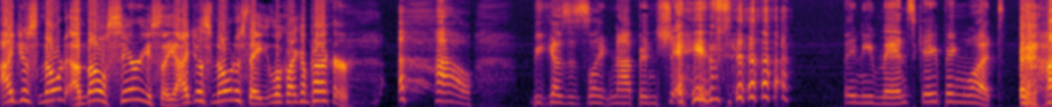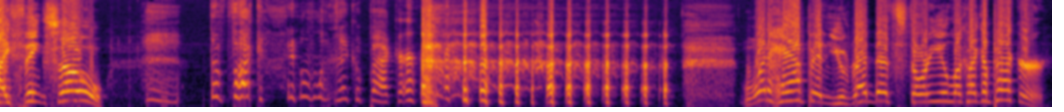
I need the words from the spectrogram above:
I just noticed. Uh, no, seriously, I just noticed that you look like a pecker. How? Because it's like not been shaved. They need manscaping? What? I think so. The fuck? I don't look like a pecker. What happened? You read that story, you look like a pecker.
